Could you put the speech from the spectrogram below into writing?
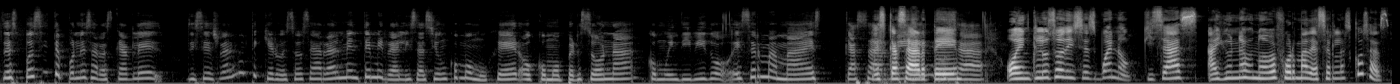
después si te pones a rascarle, dices, realmente quiero eso, o sea, realmente mi realización como mujer o como persona, como individuo, es ser mamá, es Es casarte. O, incluso dices, bueno, quizás hay una nueva forma de hacer las cosas.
